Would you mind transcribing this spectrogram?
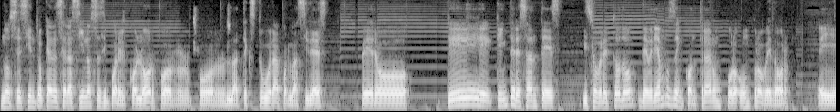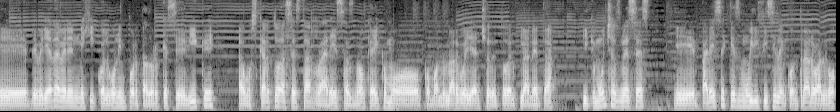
No sé, siento que ha de ser así, no sé si por el color, por, por la textura, por la acidez, pero qué, qué interesante es. Y sobre todo, deberíamos de encontrar un, un proveedor. Eh, debería de haber en México algún importador que se dedique a buscar todas estas rarezas, ¿no? Que hay como, como a lo largo y ancho de todo el planeta y que muchas veces eh, parece que es muy difícil encontrar o algo,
